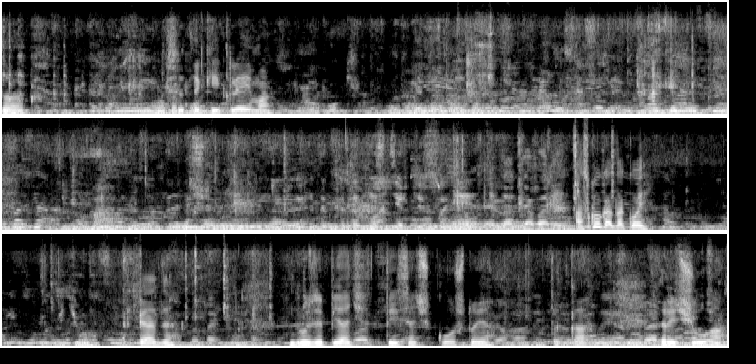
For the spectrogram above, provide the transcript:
Так. Ось такі клейма. Это для варенья. А сколько такой? 5, да? Друзі, 5 тисяч коштує така речуга.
